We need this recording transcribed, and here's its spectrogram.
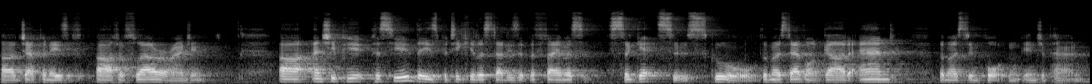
uh, Japanese art of flower arranging. Uh, and she pu- pursued these particular studies at the famous Sogetsu school, the most avant garde and the most important in Japan.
